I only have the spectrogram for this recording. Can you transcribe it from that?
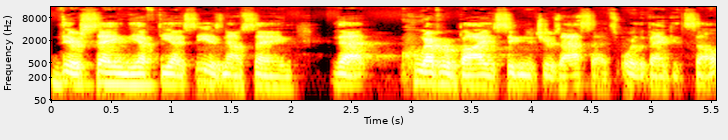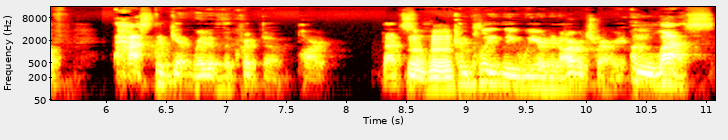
they're saying the FDIC is now saying that whoever buys Signature's assets or the bank itself has to get rid of the crypto part. That's mm-hmm. completely weird and arbitrary, unless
